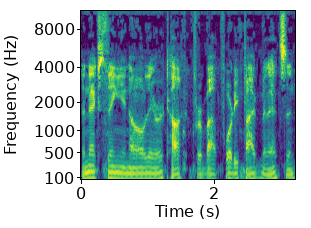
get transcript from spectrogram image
The next thing you know, they were talking for about forty-five minutes, and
